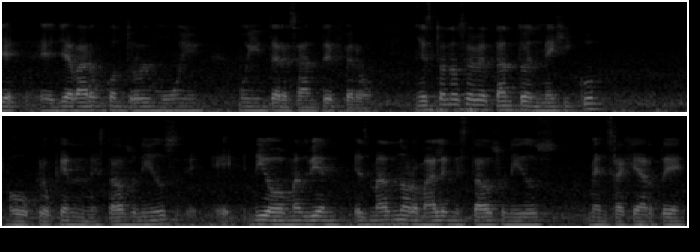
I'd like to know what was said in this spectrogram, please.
eh, llevar un control muy muy interesante, pero esto no se ve tanto en México o creo que en Estados Unidos, eh, eh, digo más bien, es más normal en Estados Unidos mensajearte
